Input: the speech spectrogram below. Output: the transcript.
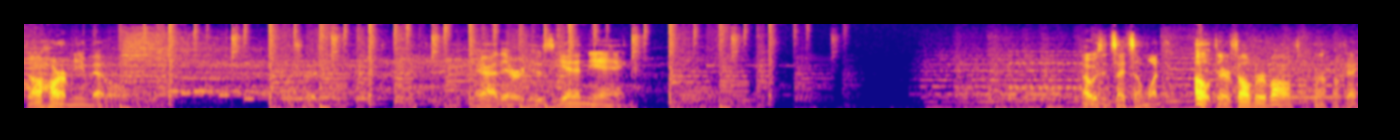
The Harmony Medal. For it. Yeah, there it is. Yin and Yang. I was inside someone. Oh, they're Felver Evolved. Huh, okay.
